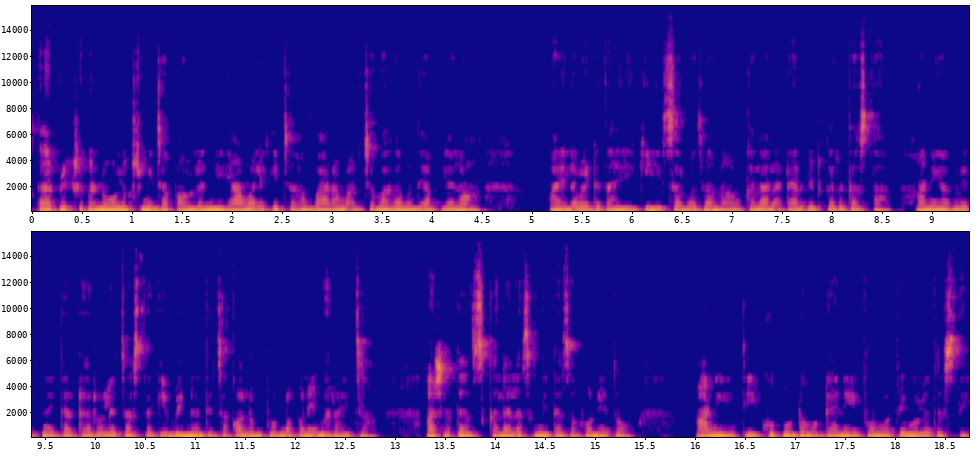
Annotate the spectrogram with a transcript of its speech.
नमस्कार प्रेक्षकांनो लक्ष्मीच्या पावलांनी या मालिकेच्या बारा मार्चच्या भागामध्ये आपल्याला पाहायला भेटत आहे की सर्वजण कलाला टार्गेट करत असतात आणि अद्वैतने तर ठरवलेच असतं की भिन्नतेचा कॉलम पूर्णपणे भरायचा. अशातच कलाला संगीताचा फोन येतो आणि ती खूप मोठं मोठ्याने फोनवरती बोलत असते.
